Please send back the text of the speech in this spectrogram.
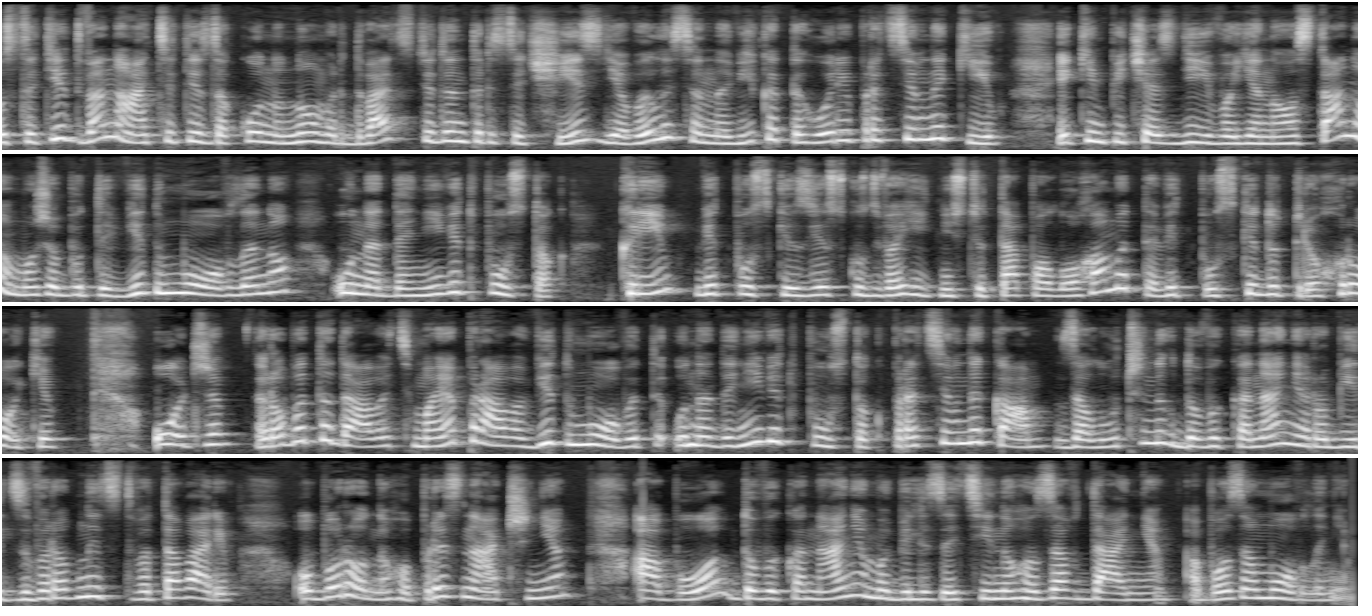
У статті 12 закону номер 2136 з'явилися нові категорії працівників, яким під час дії воєнного стану може бути відмовлено у наданні відпусток. Крім відпустки у зв'язку з вагітністю та пологами та відпустки до трьох років. Отже, роботодавець має право відмовити у наданні відпусток працівникам, залучених до виконання робіт з виробництва товарів оборонного призначення або до виконання мобілізаційного завдання або замовлення.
